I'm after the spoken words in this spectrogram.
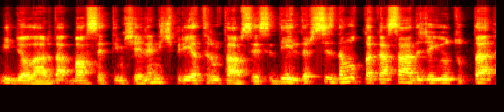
videolarda bahsettiğim şeylerin hiçbiri yatırım tavsiyesi değildir. Siz de mutlaka sadece YouTube'da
